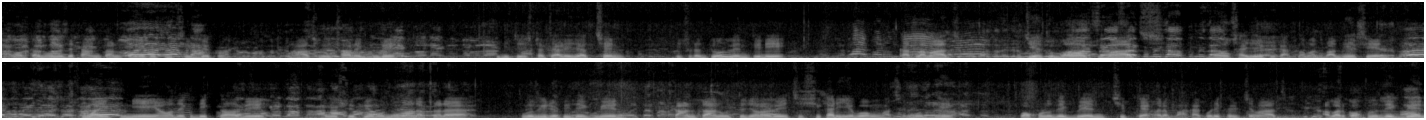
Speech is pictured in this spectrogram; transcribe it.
চমৎকার ভূমিতে টান টান করে রেখেছেন ছিপ দেখুন। মাছ রয়েছে অনেক দূরে। তিনি চেষ্টা চালিয়ে যাচ্ছেন, কিছুটা জ্বললেন তিনি। কাতলা মাছ, যেহেতু বড় একটি মাছ, বড় সাইজের একটি কাতলা মাছ বাঁধিয়েছেন। সময় একটু নিয়েই আমাদেরকে দেখতে হবে। অবশ্যই প্রিয় বন্ধুগণ, আপনারা পুরো ভিডিওটি দেখবেন। টান টান উত্তেজনা রয়েছে শিকারি এবং মাছের মধ্যে। কখনো দেখবেন ছিপকে একেবারে বাঁকা করে ফেলছে মাছ, আবার কখনো দেখবেন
